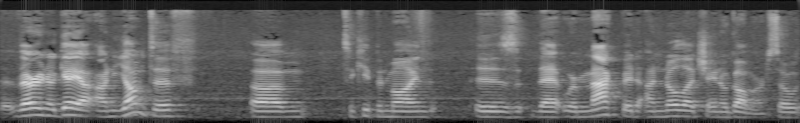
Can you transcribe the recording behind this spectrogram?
very nogeya on Yom Tov, um, to keep in mind is that we're makbid on nola cheno gomer. So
